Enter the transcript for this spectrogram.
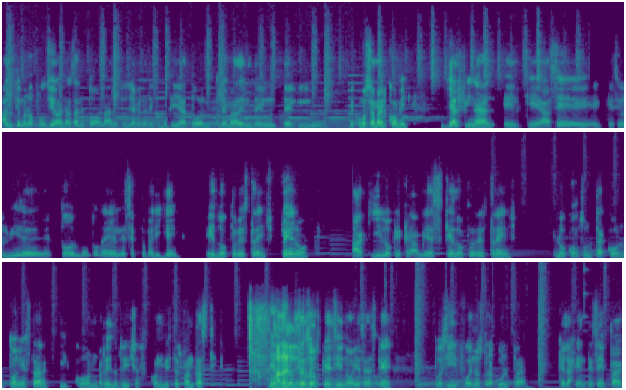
Al último no funciona, sale todo mal y pues ya viene así como que ya todo el tema del, del, del- de cómo se llama el cómic. Y al final, el que hace el que se olvide todo el mundo de él, excepto Mary Jane, es Doctor Strange. Pero aquí lo que cambia es que Doctor Strange lo consulta con Tony Stark y con Reed Richards, con Mr. Fantastic. Y entre los tres son que deciden, oye, ¿sabes qué? Pues sí, fue nuestra culpa que la gente sepa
